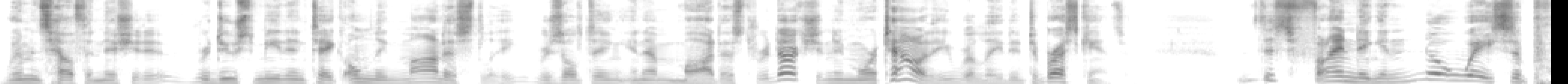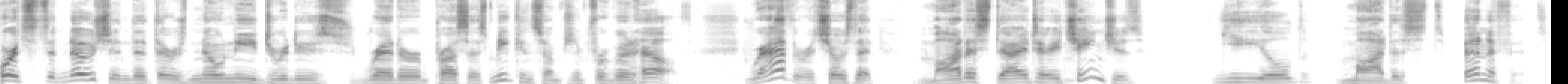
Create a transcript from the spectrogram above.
Women's Health Initiative reduced meat intake only modestly, resulting in a modest reduction in mortality related to breast cancer. This finding in no way supports the notion that there is no need to reduce red or processed meat consumption for good health. Rather, it shows that modest dietary changes yield modest benefits.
